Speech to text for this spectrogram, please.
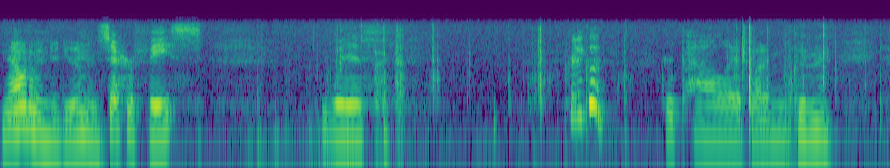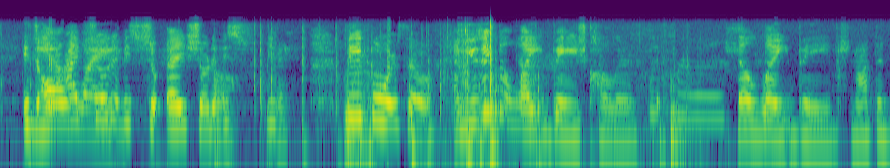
now what I'm gonna do, I'm gonna set her face with Pretty good. Her palette, but I'm gonna. It's yeah, all I white. showed it. Be- I showed it Oh, be- okay. before, so. I'm using the light beige color. Brush. The light beige, not the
